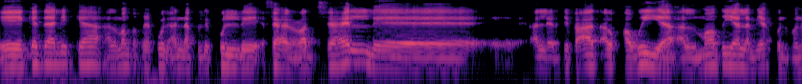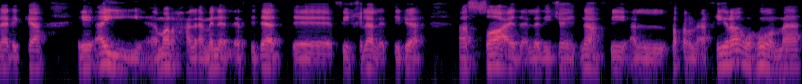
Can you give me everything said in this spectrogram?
كذلك المنطق يقول أن لكل فعل رد فعل الارتفاعات القوية الماضية لم يكن هنالك أي مرحلة من الارتداد في خلال اتجاه الصاعد الذي شهدناه في الفترة الأخيرة وهو ما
